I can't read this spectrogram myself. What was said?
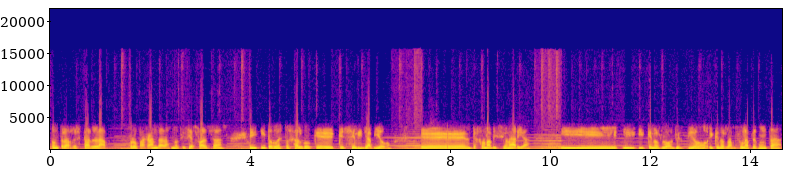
contrarrestar la propaganda, las noticias falsas. Y, todo esto es algo que, que Shelley ya vio eh, de forma visionaria y, que nos lo advirtió y que nos lanzó una pregunta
